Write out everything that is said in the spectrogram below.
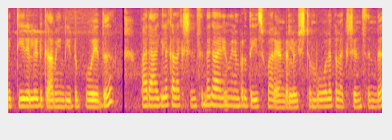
മെറ്റീരിയൽ എടുക്കാൻ വേണ്ടിയിട്ട് പോയത്. പരാഗിലെ കളക്ഷൻസിന്റെ കാര്യം പിന്നെ പ്രത്യേകിച്ച് പറയണ്ടല്ലോ. ഇഷ്ടംപോലെ കളക്ഷൻസ് ഉണ്ട്.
